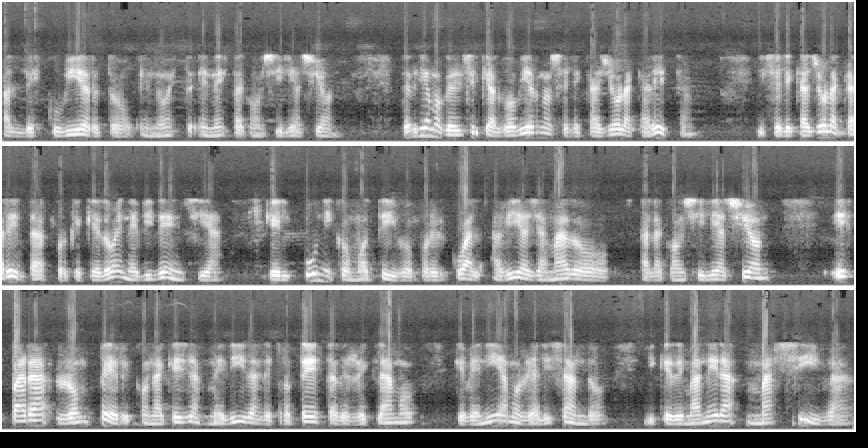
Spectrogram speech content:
al descubierto en, en esta conciliación? Tendríamos que decir que al gobierno se le cayó la careta, y se le cayó la careta porque quedó en evidencia que el único motivo por el cual había llamado a la conciliación es para romper con aquellas medidas de protesta, de reclamo que veníamos realizando y que de manera masiva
